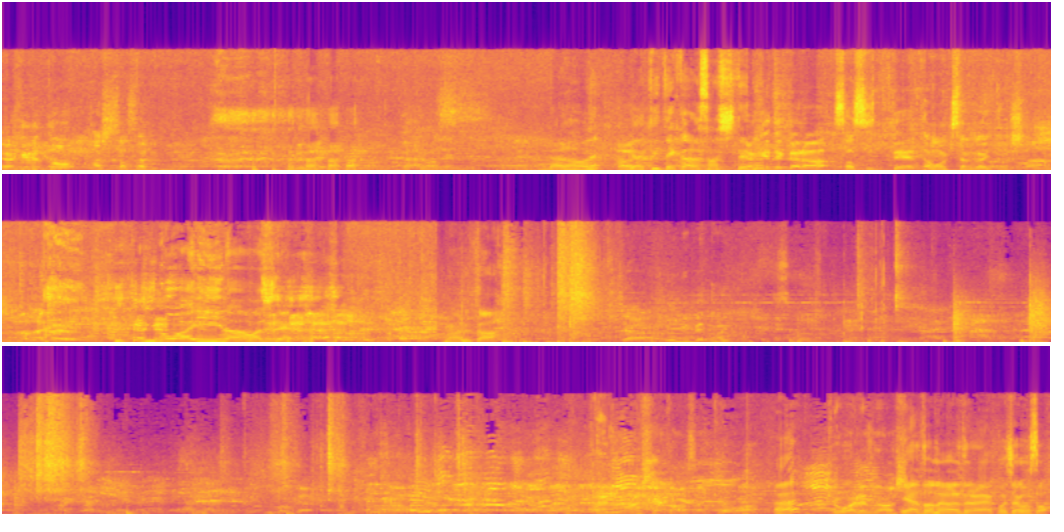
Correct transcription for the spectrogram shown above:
焼けると箸刺さる なるほどね、はい。焼けてから刺してね。焼けてから刺すって玉木さんが言ってました。色はいいなマジで。あるか。じゃあ海辺の方にありがとうした玉さん今日は。え？今日はありがとうございましいやとんでもないとんでもない。こちらこそ。た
